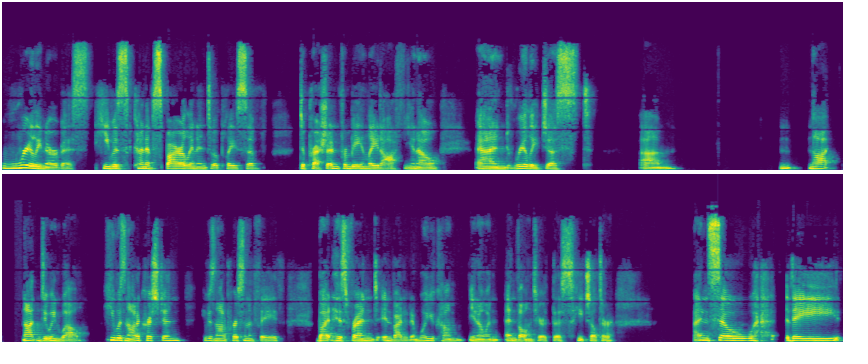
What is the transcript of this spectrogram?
really nervous he was kind of spiraling into a place of depression from being laid off you know and really just um not not doing well. He was not a Christian. He was not a person of faith, but his friend invited him, will you come, you know, and, and volunteer at this heat shelter? And so they,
